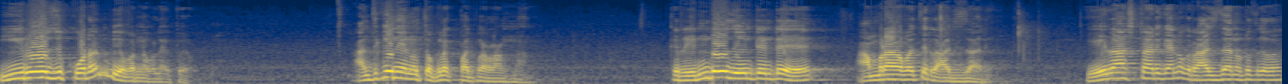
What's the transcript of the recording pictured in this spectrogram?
ఈ రోజు కూడా నువ్వు వివరణ ఇవ్వలేకపోయావు. అందుకే నేను తొగ్గులకు పరిపాలన అంటున్నాను. రెండోది ఏంటంటే అమరావతి రాజధాని. ఏ రాష్ట్రానికైనా ఒక రాజధాని ఉంటుంది కదా.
